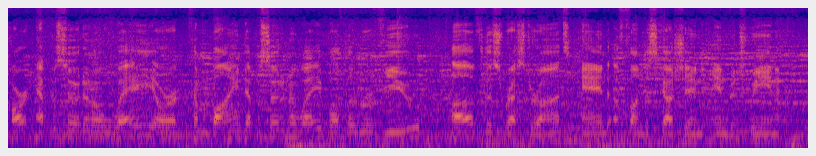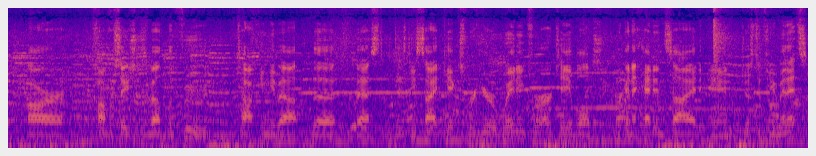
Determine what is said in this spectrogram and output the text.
part episode in a way, or a combined episode in a way, both a review of this restaurant and a fun discussion in between our conversations about the food, talking about the best Disney sidekicks. We're here waiting for our table. We're going to head inside in just a few minutes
